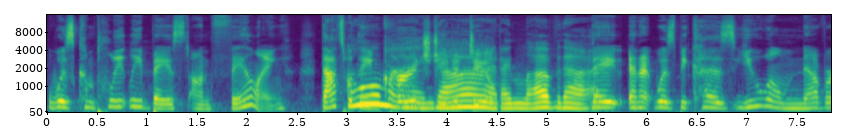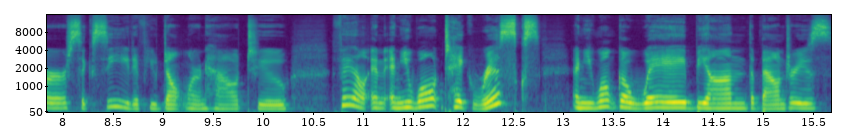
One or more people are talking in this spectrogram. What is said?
was completely based on failing. That's what they oh my encouraged you to do. I love that. They and it was because you will never succeed if you don't learn how to fail and and you won't take risks and you won't go way beyond the boundaries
